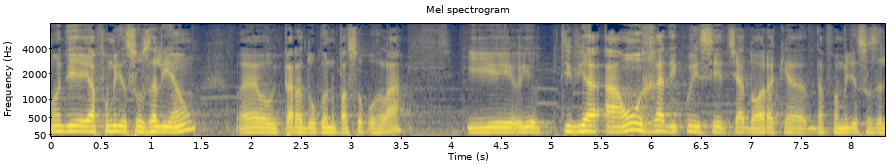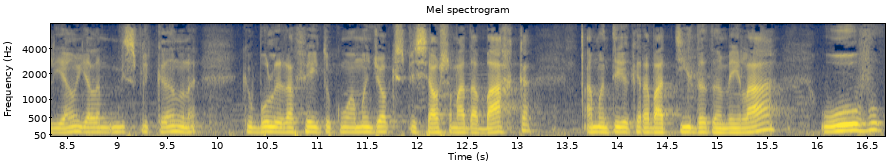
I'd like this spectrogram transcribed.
onde a família Souza Leão, é, o imperador quando passou por lá, e eu tive a, a honra de conhecer a tia Dora, que é da família Souza Leão, e ela me explicando, né? Que o bolo era feito com uma mandioca especial chamada barca, a manteiga que era batida também lá o ovo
